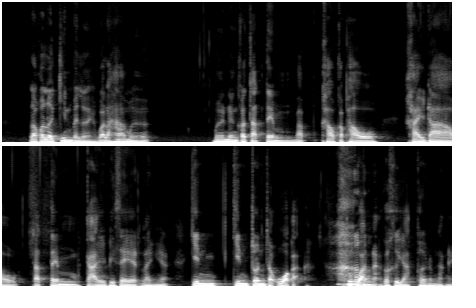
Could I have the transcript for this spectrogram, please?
ๆ เราก็เลยกินไปเลยวันละห้ามือ้อ มื้อหนึ่งก็จัดเต็มแบบข้าวกะเพราไข่ดาว จัดเต็มไก่พิเศษอะไรเงี้ย กินกินจนจะอ้วกอะทุกวันอะก็คืออยากเพิ่มน้ำหนักไง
